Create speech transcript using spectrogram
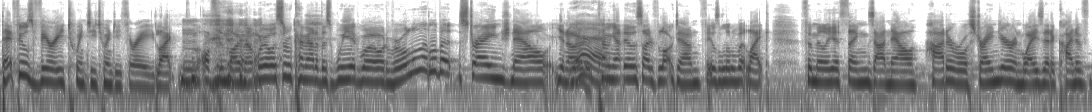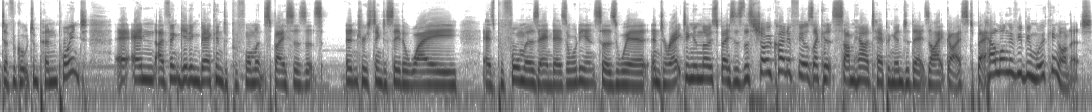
That feels very 2023, like mm. of the moment. we all sort of come out of this weird world. We're all a little bit strange now, you know, Yeah. coming out the other side of lockdown feels a little bit like familiar things are now harder or stranger in ways that are kind of difficult to pinpoint. And I think getting back into performance spaces, it's interesting to see the way as performers and as audiences we're interacting in those spaces. This show kind of feels like it's somehow tapping into that zeitgeist. But how long have you been working on it?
